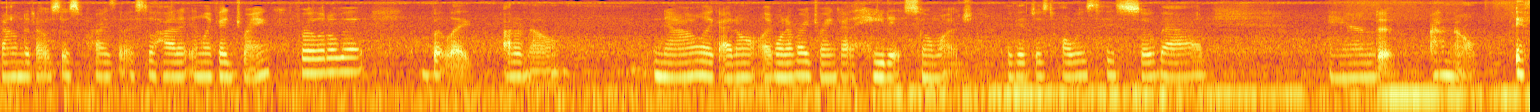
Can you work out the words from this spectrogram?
found it. I was so surprised that I still had it, and like I drank for a little bit, but like I don't know. Now like I don't like whenever I drink, I hate it so much. Like it just always tastes so bad, and I don't know. If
